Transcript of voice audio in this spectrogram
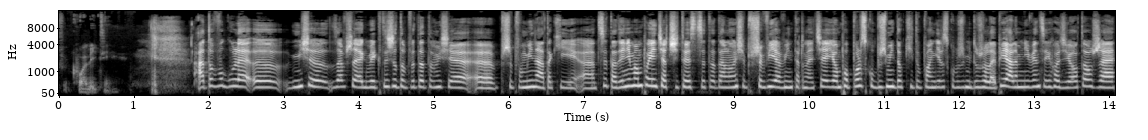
w quality? A to w ogóle y, mi się zawsze, jak ktoś o to pyta, to mi się y, przypomina taki y, cytat. Ja nie mam pojęcia, czy to jest cytat, ale on się przewija w internecie i on po polsku brzmi do kitu, po angielsku brzmi dużo lepiej, ale mniej więcej chodzi o to, że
